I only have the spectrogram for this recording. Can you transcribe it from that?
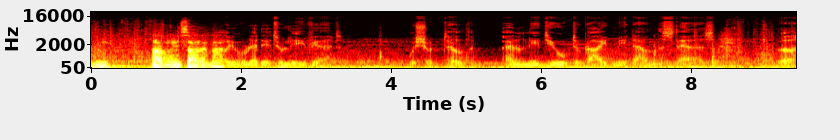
Hm. Mm. Tak, nic, ale jdeme. Are you ready to leave yet? We should tell them. I'll need you to guide me down the stairs. Ugh,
